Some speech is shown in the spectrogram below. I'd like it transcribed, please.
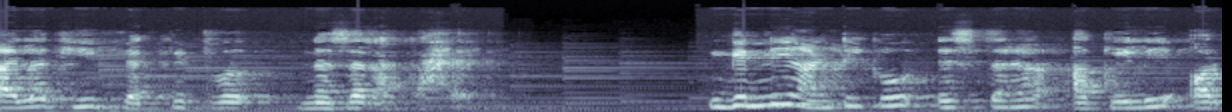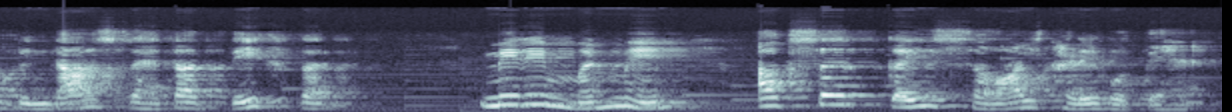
अलग ही व्यक्तित्व नज़र आता है। गिन्नी आंटी को इस तरह अकेले और बिंदास रहता देखकर मेरे मन में अक्सर कई सवाल खड़े होते हैं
